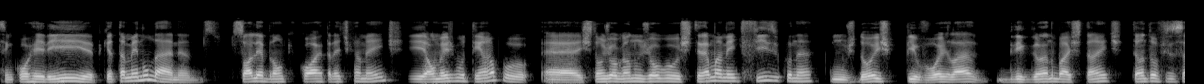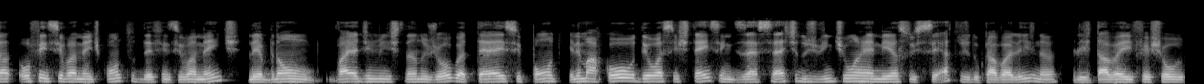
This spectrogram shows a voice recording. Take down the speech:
sem correria, porque também não dá, né? Só LeBron que corre praticamente. E ao mesmo tempo, é, estão jogando um jogo extremamente físico, né? Com os dois pivôs lá brigando bastante, tanto ofensivamente quanto defensivamente. LeBron vai administrando o jogo até esse ponto. Ele marcou, deu assistência em 17 dos 21 arremessos certos do Cavaliers, né? Ele estava aí, fechou o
